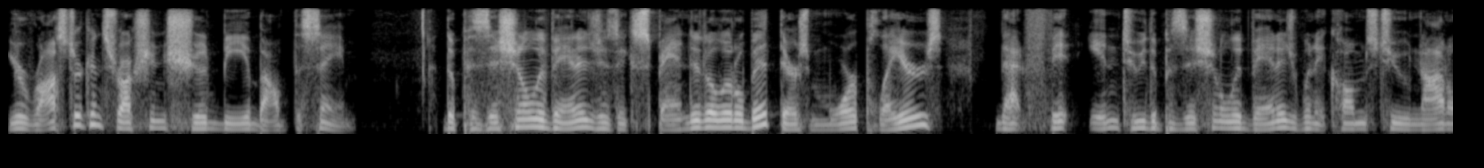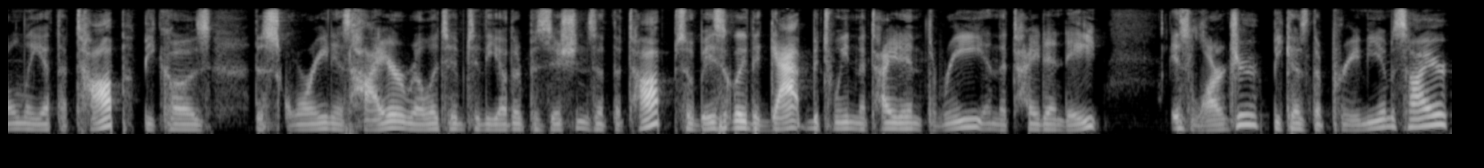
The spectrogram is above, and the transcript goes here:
Your roster construction should be about the same the positional advantage is expanded a little bit. There's more players that fit into the positional advantage when it comes to not only at the top because the scoring is higher relative to the other positions at the top. So basically, the gap between the tight end three and the tight end eight is larger because the premium is higher.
